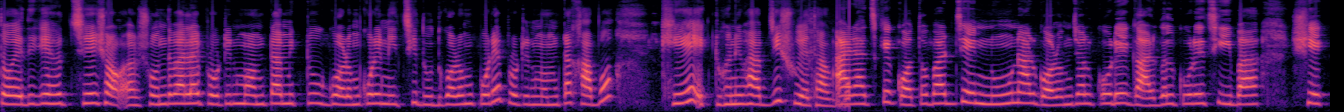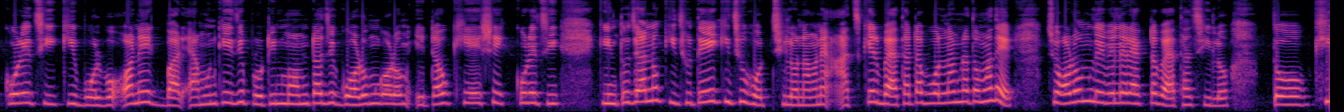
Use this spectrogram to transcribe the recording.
তো এদিকে হচ্ছে সন্ধ্যেবেলায় প্রোটিন মমটা আমি একটু গরম করে নিচ্ছি, দুধ গরম করে প্রোটিন মমটা খাব। খেয়ে একটুখানি ভাবছি শুয়ে থাকব। আর আজকে কতবার যে নুন আর গরম জল করে গার্গল করেছি বা শেক করেছি, কি বলব? অনেকবার। এমনকি এই যে প্রোটিন মমটা যে গরম গরম, এটাও খেয়ে শেক করেছি। কিন্তু যেন কিছুতেই কিছু হচ্ছিল না। মানে আজকের ব্যথাটা বললাম না তোমাদের? চরম লেভেলের একটা ব্যথা ছিল। তো কী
